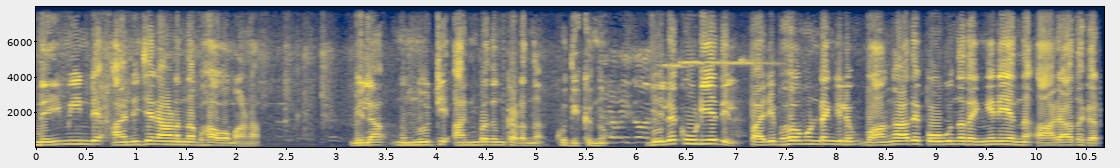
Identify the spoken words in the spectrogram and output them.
നെയ്മീന്റെ അനുജനാണെന്ന ഭാവമാണ്. വില മുന്നൂറ്റി അൻപതും കടന്ന് കുതിക്കുന്നു. വില കൂടിയതിൽ പരിഭവമുണ്ടെങ്കിലും വാങ്ങാതെ പോകുന്നത് എങ്ങനെയെന്ന് ആരാധകർ.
